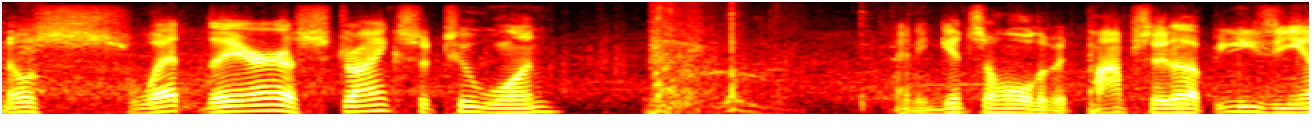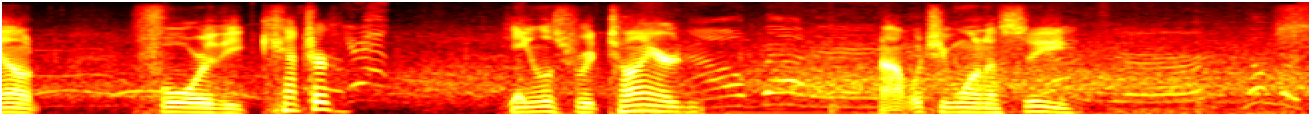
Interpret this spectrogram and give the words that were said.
no sweat there. A strike, so 2 1. And he gets a hold of it. Pops it up. Easy out for the catcher. Heel's retired. Not what you want to see. Number 62, Nico Sportsman.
